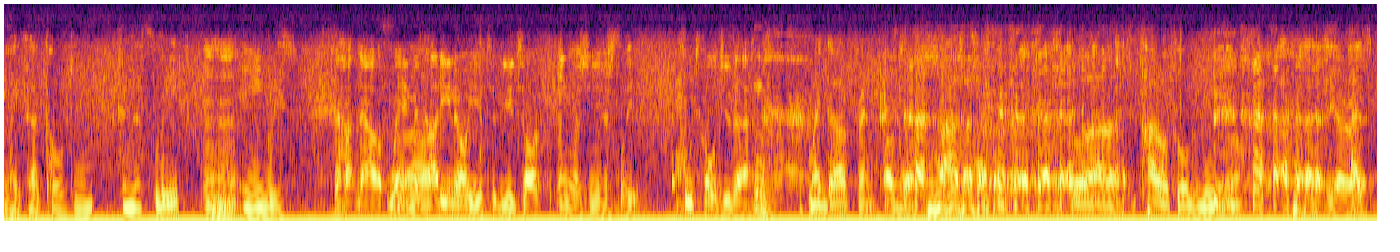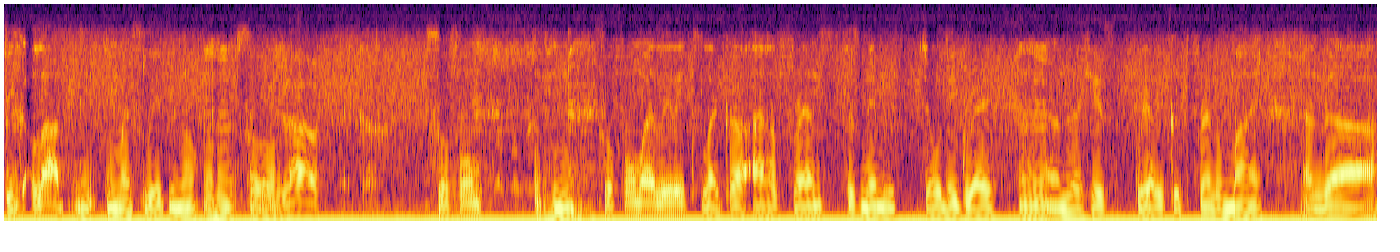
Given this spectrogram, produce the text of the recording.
like uh, talking in the sleep you know, Mhm. in English. Now, how- now wait a minute. How do you know you t- you talk English in your sleep? Who told you that? My girlfriend. Okay. know. So, uh, Taro told me, you know. yeah, I speak a lot in, in my sleep, you know. Mhm. So loud like uh, so for So for my lyrics, like uh, I have friends. His name is Jody Gray, and uh, he's really good friend of mine. And uh,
